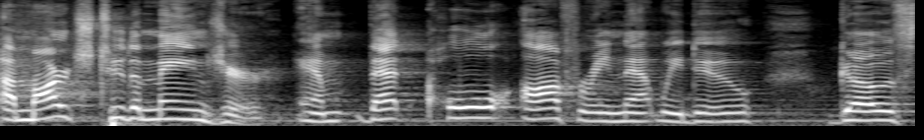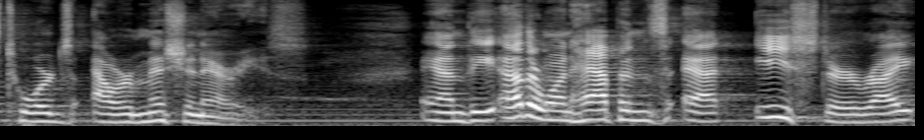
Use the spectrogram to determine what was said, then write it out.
a march to the manger, and that whole offering that we do goes towards our missionaries. And the other one happens at Easter, right?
